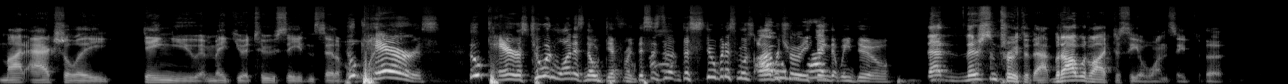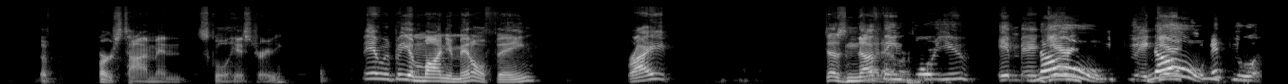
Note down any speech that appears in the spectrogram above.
might actually ding you and make you a two seed instead of Who cares? Who cares? Two and one is no different. This is the, the stupidest, most arbitrary like- thing that we do. That there's some truth to that, but I would like to see a one seed for the the first time in school history. It would be a monumental thing, right? Does nothing Whatever. for you. It, it No! guarantees you, it No! guarantees you,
